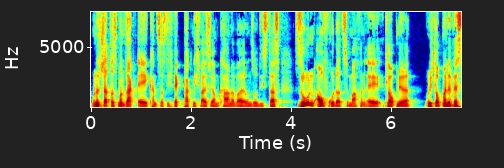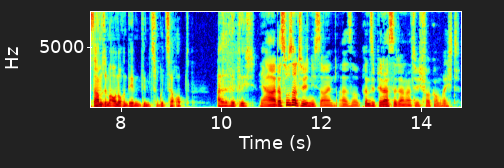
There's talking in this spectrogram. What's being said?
Und anstatt, dass man sagt, ey, kannst das nicht wegpacken, ich weiß, wir haben Karneval und so, dies, das, so einen Aufruhr zu machen, ey, glaub mir, und ich glaube, meine Weste haben sie mir auch noch in dem, dem Zuge zerrobbt. Also wirklich. Ja, das muss natürlich nicht sein. Also prinzipiell hast du da natürlich vollkommen recht.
